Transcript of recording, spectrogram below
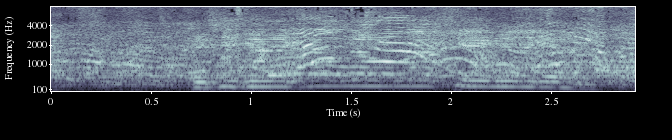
And she's going to be like, oh no, I'm not shaving again.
